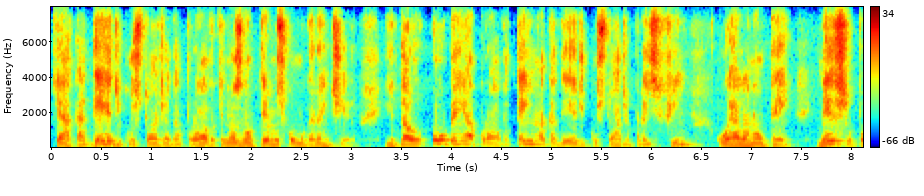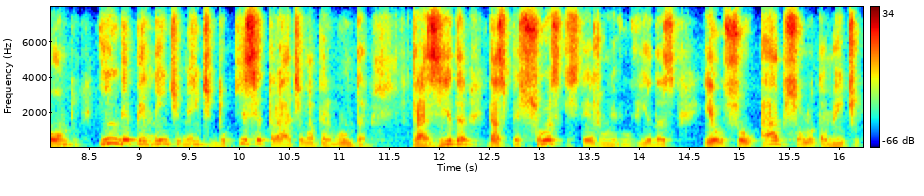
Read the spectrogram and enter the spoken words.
que é a cadeia de custódia da prova, que nós não temos como garantir. Então, ou bem a prova tem uma cadeia de custódia para esse fim, ou ela não tem. Neste ponto, independentemente do que se trate na pergunta trazida, das pessoas que estejam envolvidas, eu sou absolutamente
